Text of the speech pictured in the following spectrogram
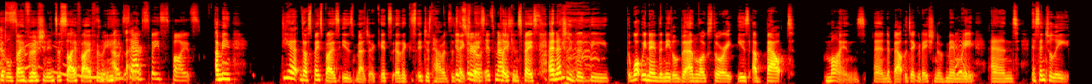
little diversion into sci-fi for me. Sad space spies. I mean, yeah, no, Space Spies is magic. It's uh, like, it just happens to It's take true. place, It's magic place in in space. And actually, the, the the what we named the needle, the analog story, is about minds and about the degradation of memory, Hey. and essentially,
